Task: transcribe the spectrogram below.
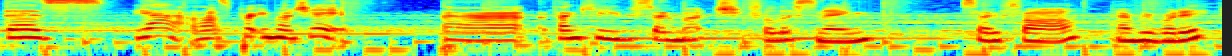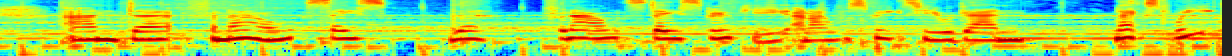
there's yeah, that's pretty much it. Uh, thank you so much for listening so far, everybody. And uh, for now, sp- the for now stay spooky, and I will speak to you again next week.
